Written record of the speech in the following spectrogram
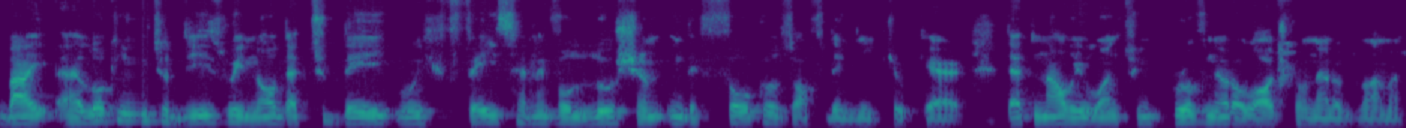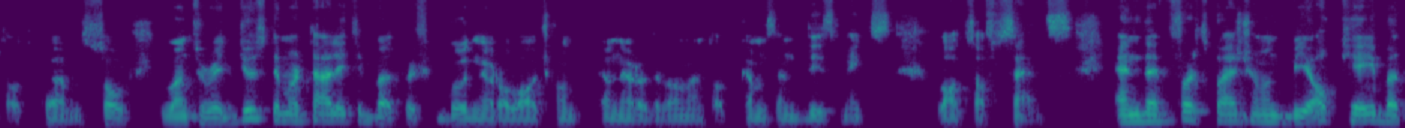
by uh, looking into this, we know that today we face an evolution in the focus of the NICU care, that now we want to improve neurological neurodevelopment outcomes. So we want to reduce the mortality, but with good neurological and neurodevelopment outcomes, and this makes lots of sense. And the first question would be, okay, but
